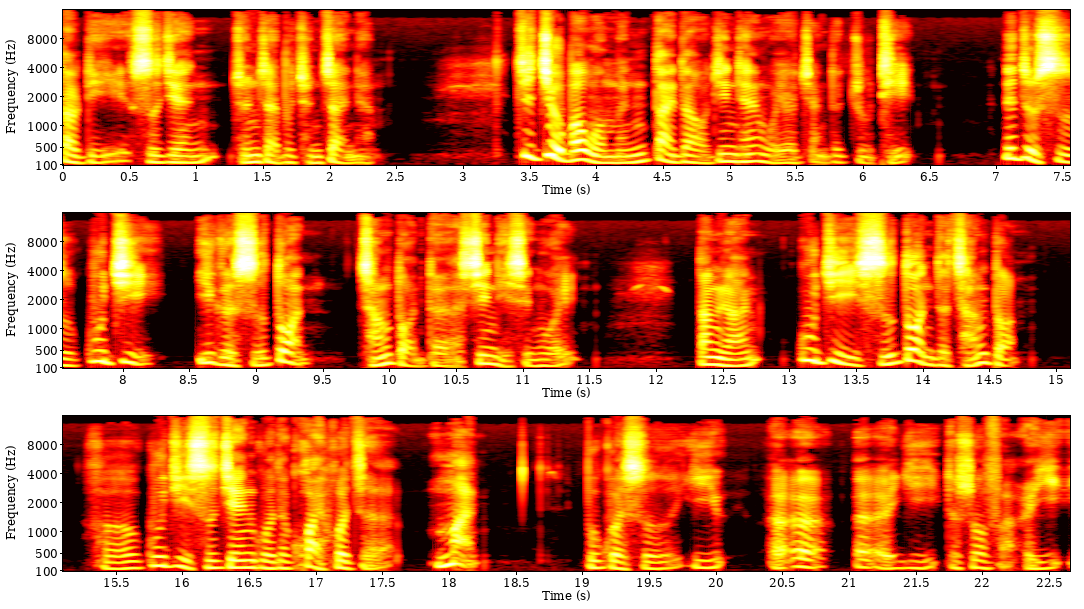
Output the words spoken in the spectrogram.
到底时间存在不存在呢？这就把我们带到今天我要讲的主题，那就是估计一个时段长短的心理行为。当然，估计时段的长短和估计时间过得快或者慢，不过是一二二二二一的说法而已。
